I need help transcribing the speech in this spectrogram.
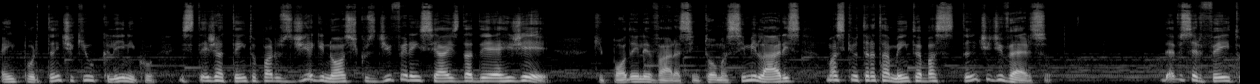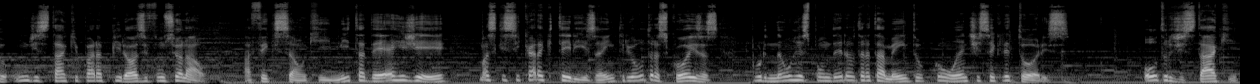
É importante que o clínico esteja atento para os diagnósticos diferenciais da DRGE, que podem levar a sintomas similares, mas que o tratamento é bastante diverso. Deve ser feito um destaque para a pirose funcional, afecção que imita a DRGE, mas que se caracteriza, entre outras coisas, por não responder ao tratamento com antissecretores. Outro destaque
